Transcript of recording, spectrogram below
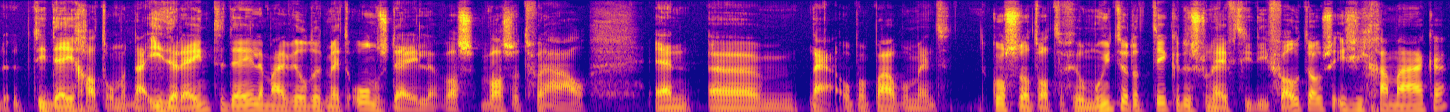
het idee gehad om het naar iedereen te delen. Maar hij wilde het met ons delen, was, was het verhaal. En ehm, nou ja, op een bepaald moment kostte dat wat te veel moeite, dat tikken. Dus toen heeft hij die foto's is hij gaan maken.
